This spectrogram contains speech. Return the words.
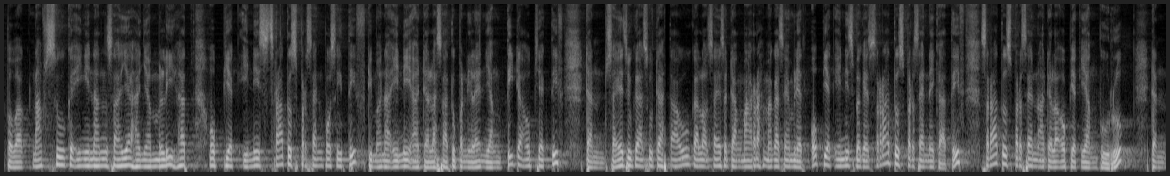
bahwa nafsu keinginan saya hanya melihat objek ini 100% positif di mana ini adalah satu penilaian yang tidak objektif dan saya juga sudah tahu kalau saya sedang marah maka saya melihat objek ini sebagai 100% negatif, 100% adalah objek yang buruk dan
